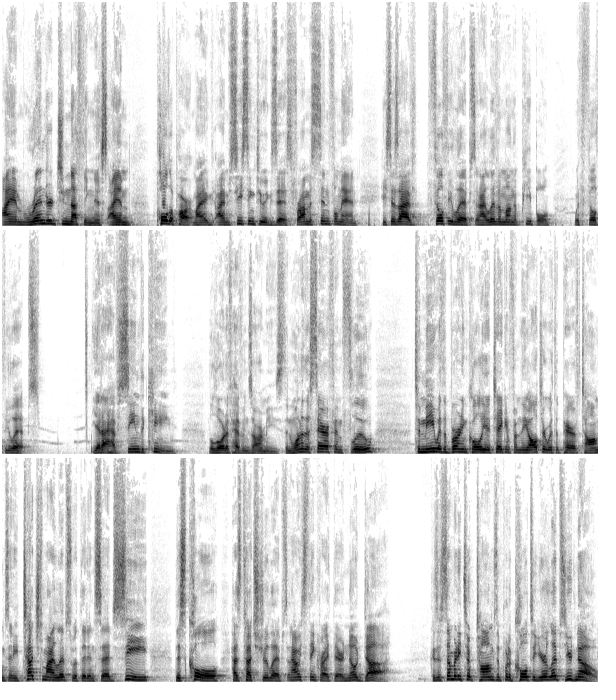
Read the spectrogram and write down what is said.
I am rendered to nothingness. I am pulled apart. My, I am ceasing to exist, for I'm a sinful man. He says, I have filthy lips, and I live among a people with filthy lips. Yet I have seen the King, the Lord of heaven's armies. Then one of the seraphim flew to me with a burning coal he had taken from the altar with a pair of tongs, and he touched my lips with it and said, See, this coal has touched your lips. And I always think right there, no duh. Because if somebody took tongs and put a coal to your lips, you'd know.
